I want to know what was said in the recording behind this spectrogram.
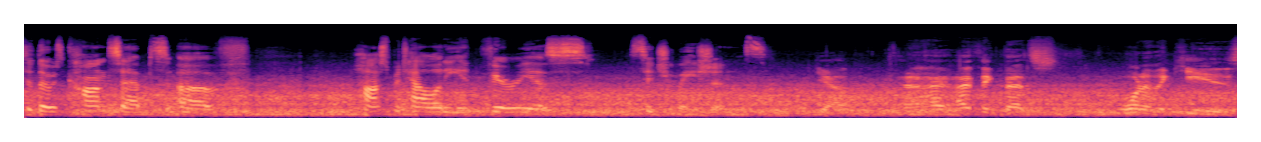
to those concepts of hospitality in various situations. Yeah. I, I think that's one of the keys,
